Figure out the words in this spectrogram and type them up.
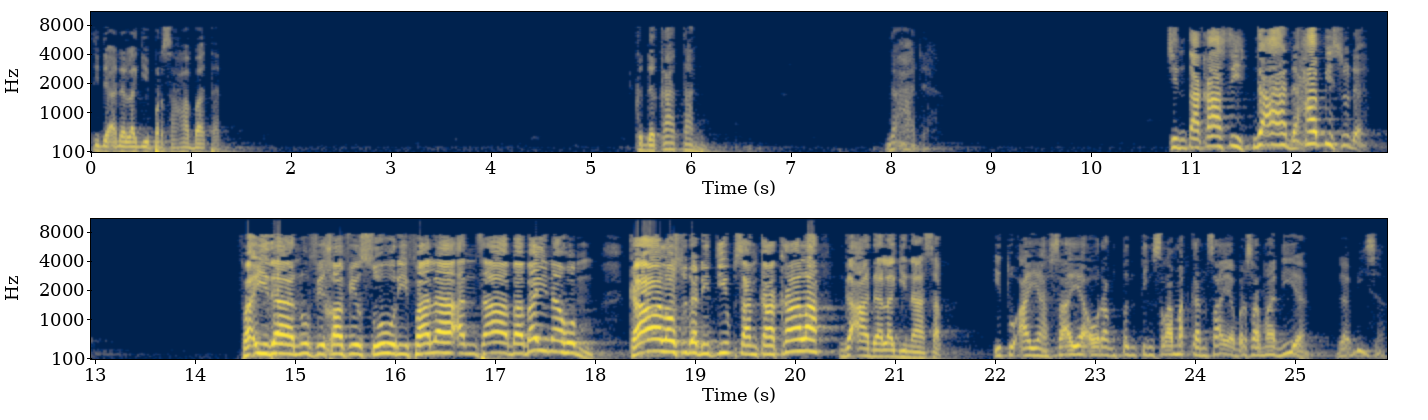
Tidak ada lagi persahabatan. Kedekatan. Nggak ada. Cinta kasih nggak ada, habis sudah. Fa'idha nufikha fi suri fala ansaba bainahum. Kalau sudah ditiup sangkakala, nggak ada lagi nasab itu ayah saya orang penting selamatkan saya bersama dia. Gak bisa.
